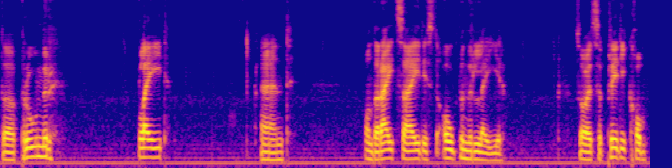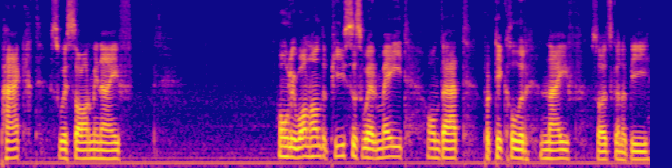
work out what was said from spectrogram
the pruner blade. And on the right side is the opener layer. So it's a pretty compact Swiss Army knife. Only 100 pieces were made on that particular knife so it's gonna be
